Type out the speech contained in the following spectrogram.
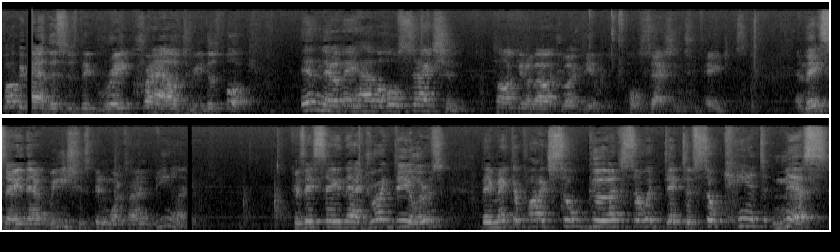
Probably glad this is the great crowd to read this book. In there they have a whole section talking about drug dealers, whole section, two pages. And they say that we should spend more time being like Because they say that drug dealers they make their products so good, so addictive, so can't miss,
